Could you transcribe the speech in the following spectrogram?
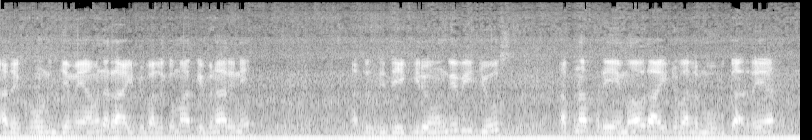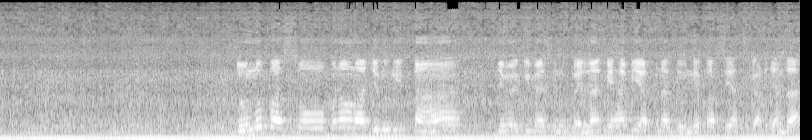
ਆ ਦੇਖੋ ਹੁਣ ਜਿਵੇਂ ਅਮਨ ਰਾਈਟ ਵੱਲ ਘੁਮਾ ਕੇ ਬਣਾ ਰਹੇ ਨੇ। ਆ ਤੁਸੀਂ ਦੇਖ ਹੀ ਰਹੋਗੇ ਵੀ ਜੋ ਆਪਣਾ ਫਰੇਮ ਆ, ਉਹ ਰਾਈਟ ਵੱਲ ਮੂਵ ਕਰ ਰਿਹਾ। ਦੋਨੋਂ ਪਾਸੋਂ ਬਣਾਉਣਾ ਜ਼ਰੂਰੀ ਤਾਂ ਜਿਵੇਂ ਕਿ ਮੈਂ ਤੁਹਾਨੂੰ ਪਹਿਲਾਂ ਕਿਹਾ ਵੀ ਆਪਣਾ ਦੋਨੇ ਪਾਸੇ ਹੱਥ ਕੱਢ ਜਾਂਦਾ।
